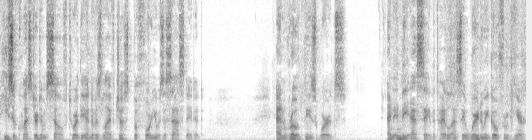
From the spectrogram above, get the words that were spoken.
he sequestered himself toward the end of his life just before he was assassinated and wrote these words. And in the essay, the title essay, Where Do We Go From Here?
